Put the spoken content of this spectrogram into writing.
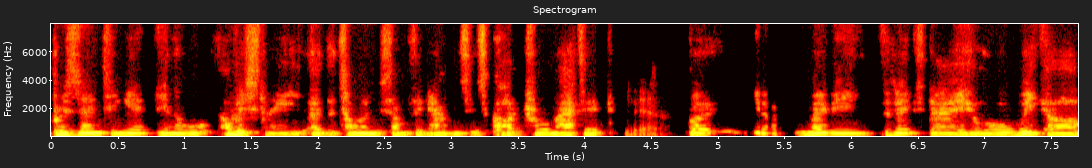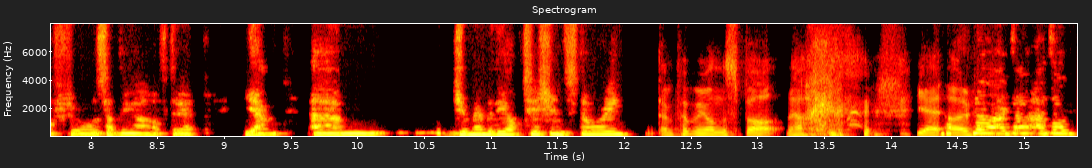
presenting it in a obviously at the time something happens it's quite traumatic Yeah. But, you know maybe the next day or week after or something after yeah um do you remember the optician story Don't put me on the spot. No. yeah. oh, no i don't i don't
